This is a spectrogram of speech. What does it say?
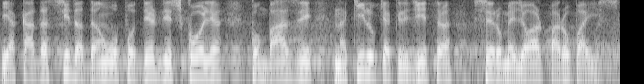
e a cada cidadão o poder de escolha com base naquilo que acredita ser o melhor para o país.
